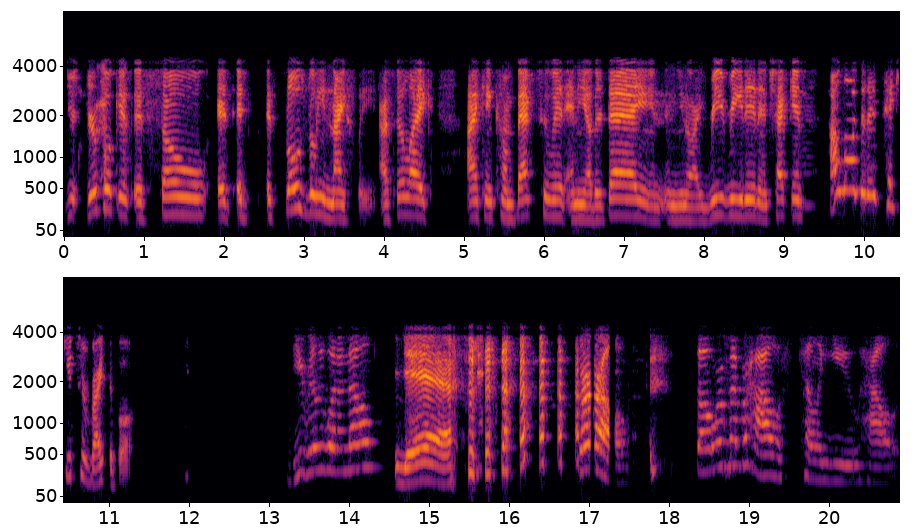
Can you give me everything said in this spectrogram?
your, your book is is so it, it it flows really nicely. I feel like I can come back to it any other day and, and you know, I reread it and check in. How long did it take you to write the book? Do you really want to know? Yeah. Girl. So remember how I was telling you how,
